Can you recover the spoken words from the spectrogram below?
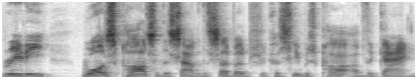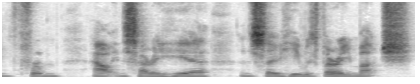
really was part of the sound of the suburbs because he was part of the gang from out in Surrey here, and so he was very much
